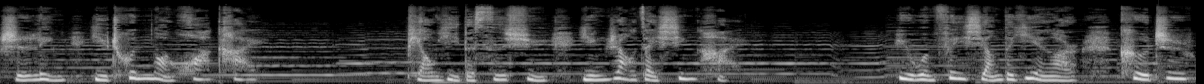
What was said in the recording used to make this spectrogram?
时令已春暖花开，飘逸的思绪萦绕在心海。欲问飞翔的燕儿，可知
